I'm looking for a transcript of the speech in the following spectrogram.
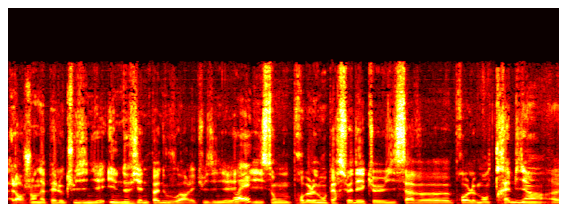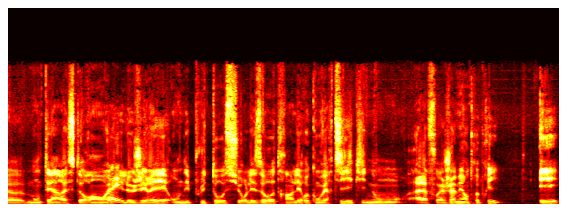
Alors j'en appelle aux cuisiniers. Ils ne viennent pas nous voir, les cuisiniers. Ouais. Ils sont probablement persuadés qu'ils savent euh, probablement très bien euh, monter un restaurant et- Ouais. et, le gérer. On est plutôt sur les autres, hein, les reconvertis, qui n'ont à la fois jamais entrepris et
